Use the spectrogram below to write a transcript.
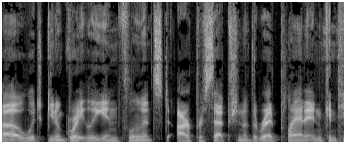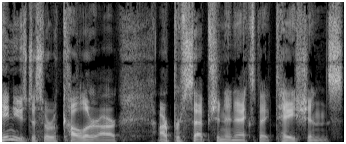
uh, which you know greatly influenced our perception of the red planet and continues to sort of color our our perception and expectations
